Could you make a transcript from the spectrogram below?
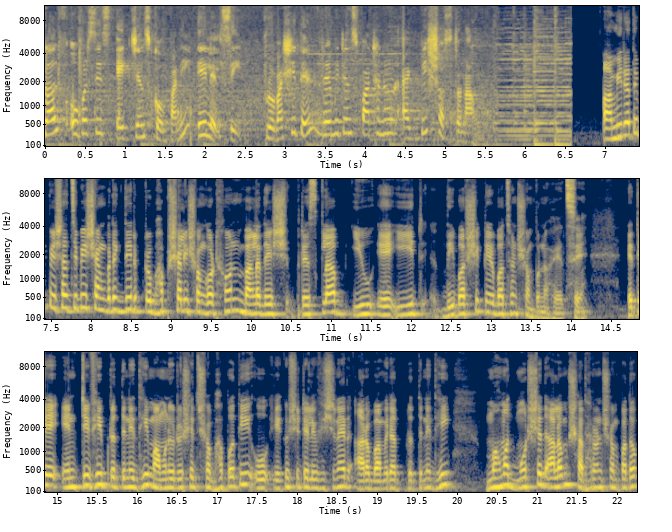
Gulf Overseas Exchange Company LLC প্রবাসীদের রেমিটেন্স পাঠানোর এক বিশ্বস্ত নাম। আমিরাতে পেশাজীবী সাংবাদিকদের প্রভাবশালী সংগঠন বাংলাদেশ প্রেস ক্লাব ইউএইর দ্বিবার্ষিক নির্বাচন সম্পন্ন হয়েছে। এতে এনটিভি প্রতিনিধি মামুনুর রশিদ সভাপতি ও একুশে টেলিভিশনের আরব আমিরাত প্রতিনিধি মোহাম্মদ মুর্শেদ আলম সাধারণ সম্পাদক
